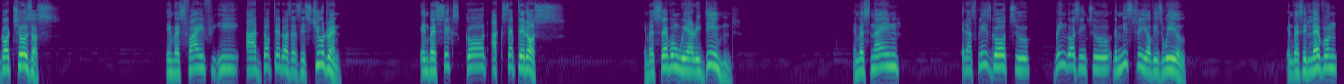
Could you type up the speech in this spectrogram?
God chose us. In verse 5, He adopted us as His children. In verse 6, God accepted us. In verse 7, we are redeemed. In verse 9, it has pleased God to bring us into the mystery of His will. In verse 11,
